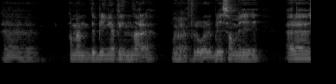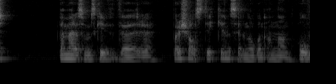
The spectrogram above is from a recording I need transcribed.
Eh, ja, men det blir inga vinnare och inga Nej. förlorare. Det blir som i... Är det, vem är det som skriver... Var det Charles Dickens eller någon annan? Oh,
